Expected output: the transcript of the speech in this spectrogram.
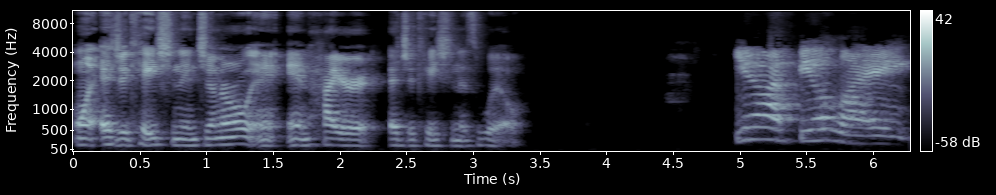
on education in general and, and higher education as well. You know, I feel like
